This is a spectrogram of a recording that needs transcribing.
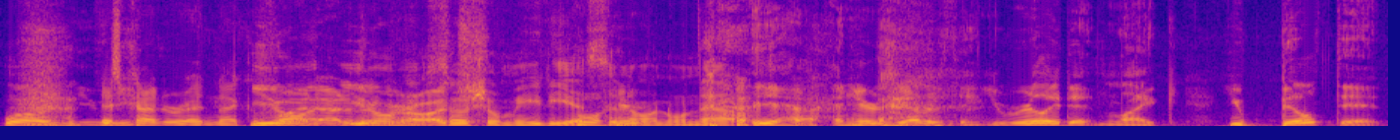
well, you- it's kind of redneck. you don't, of you the don't have social media Well, so here- no one will know yeah. And here's the other thing: you really didn't like you built it,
